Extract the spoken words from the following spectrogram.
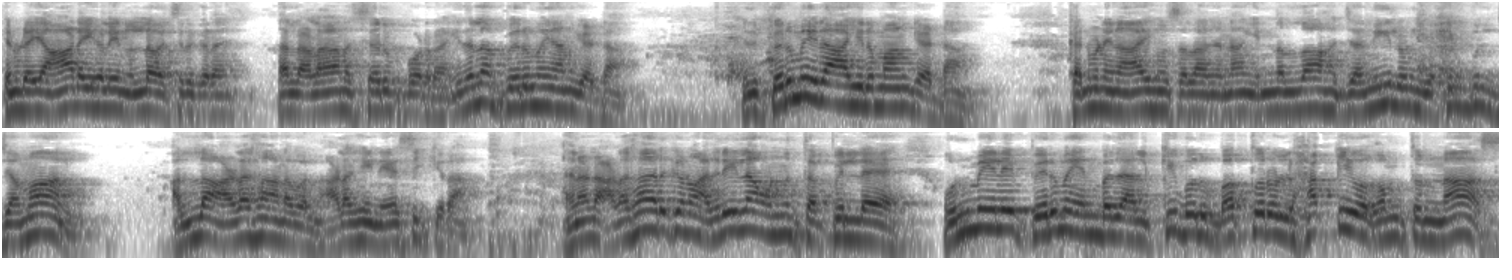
என்னுடைய ஆடைகளை நல்லா வச்சுருக்கிறேன். நல்ல அழகான செருப்பு போடுறேன். இதெல்லாம் பெருமையான்னு கேட்டான். இது பெருமையில் ஆகிருமான்னு கேட்டான். கண்மணி நாயகம் சொல்லா சொன்னாங்க இன்னல்லாஹ் ஜமீலுன் யுஹிப்புல் ஜமால். அல்லாஹ் அழகானவன் அழகை நேசிக்கிறான். அதனால் அழகாக இருக்கணும் அதிலெல்லாம் ஒன்றும் தப்பில்லை. உண்மையிலே பெருமை என்பது அல் கிபுர் பக்தருல் ஹக்கி வகம்துன் நாஸ்.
